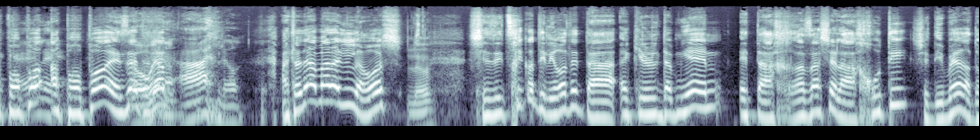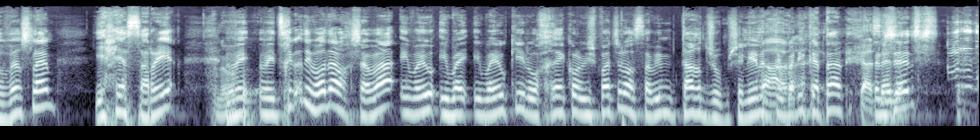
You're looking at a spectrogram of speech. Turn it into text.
אפרופו. אפרופו, אה, זה, אתה יודע. אתה יודע מה עלה לי לראש? שזה הצחיק אותי לראות את ה... כאילו לדמיין את ההכרזה של החות'י, שדיבר, הדובר שלהם, יחיא סריע, והצחיק אותי מאוד על המחשבה, אם היו כאילו אחרי כל משפט שלו שמים תרג'ום של ילד תימני קטן. تعرض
